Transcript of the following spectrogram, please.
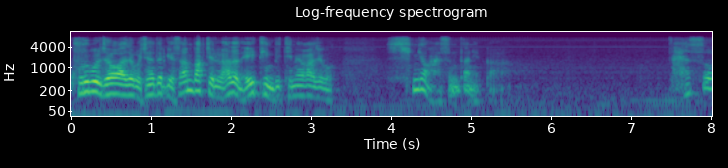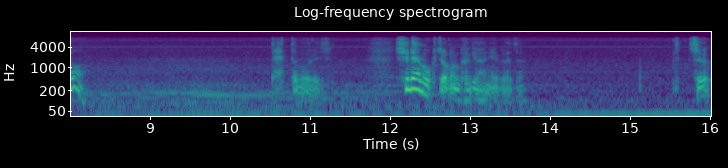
그룹을 줘가지고 지네들끼리 쌈박질을 하던 A팀, B팀 해가지고 신경 안 쓴다니까. 안 써. 됐어버리지. 신의 목적은 그게 아니거든. 즉,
